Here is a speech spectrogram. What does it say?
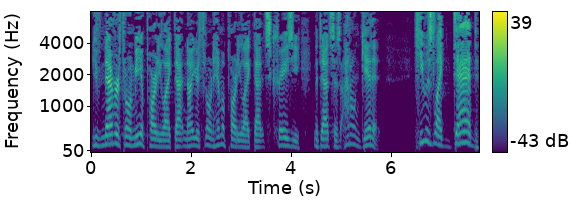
You've never thrown me a party like that, and now you're throwing him a party like that. It's crazy. And the dad says, I don't get it. He was like dead,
